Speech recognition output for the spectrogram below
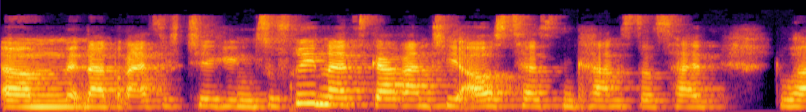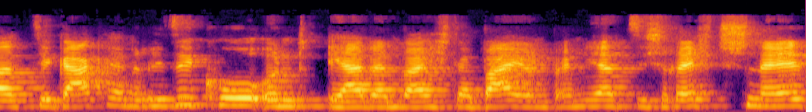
ähm, mit einer 30-tägigen Zufriedenheitsgarantie austesten kannst. Das heißt, du hast hier gar kein Risiko und ja, dann war ich dabei. Und bei mir hat sich recht schnell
